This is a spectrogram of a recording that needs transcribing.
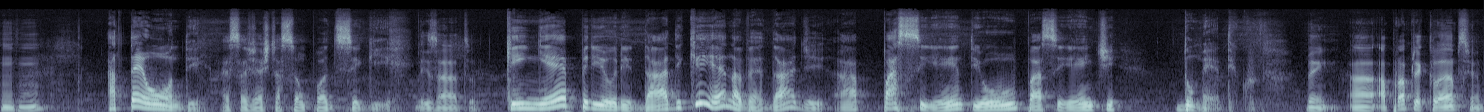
Uhum. Até onde essa gestação pode seguir? Exato quem é prioridade, quem é, na verdade, a paciente ou o paciente do médico. Bem, a, a própria eclâmpsia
